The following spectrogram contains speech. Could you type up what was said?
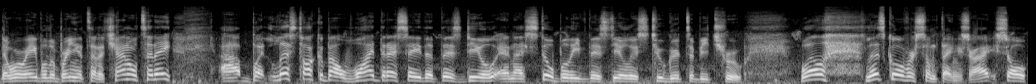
that we're able to bring it to the channel today. Uh, but let's talk about why did I say that this deal, and I still believe this deal is too good to be true. Well, let's go over some things, right? So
